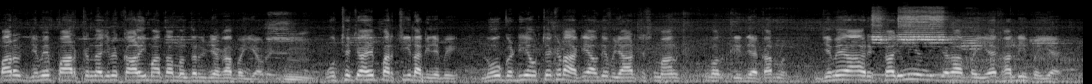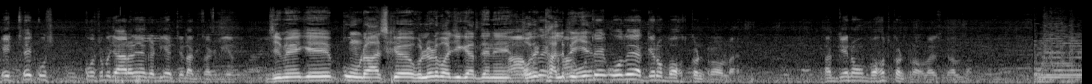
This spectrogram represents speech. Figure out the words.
ਪਰ ਜਿਵੇਂ ਪਾਰਕਿੰਗ ਦਾ ਜਿਵੇਂ ਕਾਲੀ ਮਾਤਾ ਮੰਦਿਰ ਦੀ ਜਗ੍ਹਾ ਪਈ ਆ ਉਰੇ ਉੱਥੇ ਚਾਹੇ ਪਰਚੀ ਲੱਗ ਜਾਵੇ ਲੋਕ ਗੱਡੀਆਂ ਉੱਥੇ ਖੜਾ ਕੇ ਆਪਦੇ ਬਾਜ਼ਾਰ 'ਚ ਸਮਾਨ ਖਰੀਦਿਆ ਕਰਨ। ਜਿਵੇਂ ਆ ਰਿਕਸ਼ਾ ਯੂਨੀਅਨ ਦੀ ਜਗ੍ਹਾ ਪਈ ਹੈ ਖਾਲੀ ਪਈ ਹੈ ਇੱਥੇ ਕੁਝ ਕੁਝ ਬਾਜ਼ਾਰ ਵਾਲੀਆਂ ਗੱਡੀਆਂ ਇੱਥੇ ਲੱਗ ਸਕਦੀਆਂ। ਜਿਵੇਂ ਕਿ ਭੂਣ ਰਾਸ਼ਕ ਹੁੱਲੜਬਾਜੀ ਕਰਦੇ ਨੇ ਉਹਦੇ ਖੱਲ ਪਈ ਹੈ ਉਹਦੇ ਉਹਦੇ ਅੱਗੇ ਨੂੰ ਬਹੁਤ ਕੰਟਰੋਲ ਹੈ ਅੱਗੇ ਨੂੰ ਬਹੁਤ ਕੰਟਰੋਲ ਹੈ ਇਸ ਗੱਲ ਦਾ।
